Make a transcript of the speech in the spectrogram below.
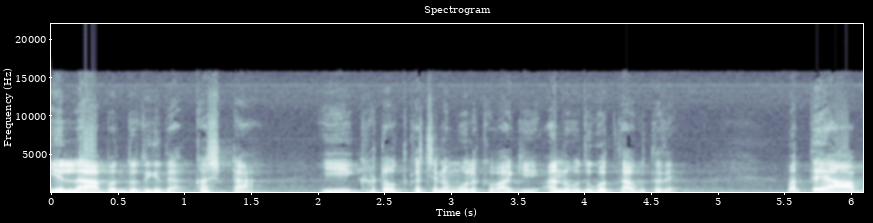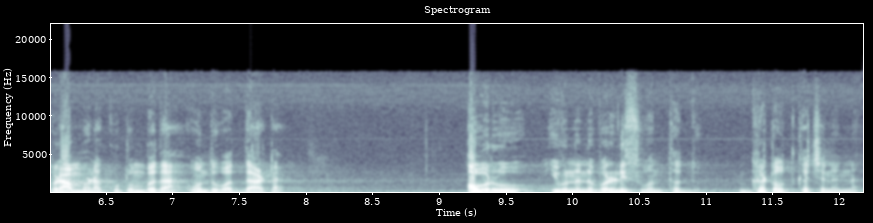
ಎಲ್ಲ ಬಂದೊದಗಿದ ಕಷ್ಟ ಈ ಘಟೋತ್ಕಚನ ಮೂಲಕವಾಗಿ ಅನ್ನುವುದು ಗೊತ್ತಾಗುತ್ತದೆ. ಮತ್ತು ಆ ಬ್ರಾಹ್ಮಣ ಕುಟುಂಬದ ಒಂದು ಒದ್ದಾಟ. ಅವರು ಇವನನ್ನು ವರ್ಣಿಸುವಂಥದ್ದು ಘಟೋತ್ಕಚನನ್ನು.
